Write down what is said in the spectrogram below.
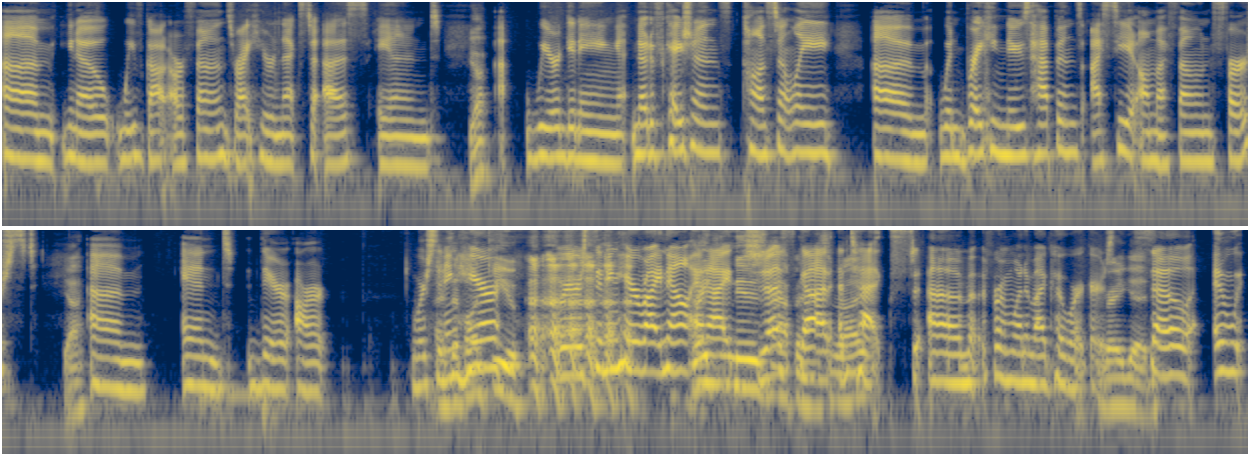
Um, you know, we've got our phones right here next to us, and yeah we're getting notifications constantly. Um, when breaking news happens, I see it on my phone first. yeah Um, and there are, we're sitting As if on here. We're sitting here right now, and I just happens, got right? a text um, from one of my coworkers. Very good. So, and we,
